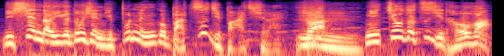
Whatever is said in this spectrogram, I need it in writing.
你陷到一个东西，你不能够把自己拔起来，是吧？你揪着自己头发。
